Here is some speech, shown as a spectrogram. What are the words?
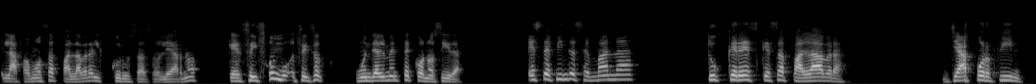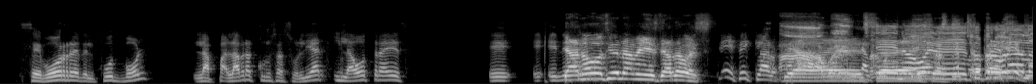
La famosa palabra el cruzazolear, ¿no? Que se hizo, se hizo mundialmente conocida. Este fin de semana, ¿tú crees que esa palabra ya por fin se borre del fútbol? La palabra cruzazolear y la otra es, eh, eh, ya dos de una vez, ya dos. Sí, sí, claro. Ah, bueno, sí, no, bueno, es tu programa,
